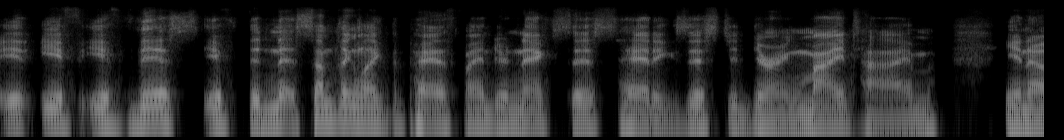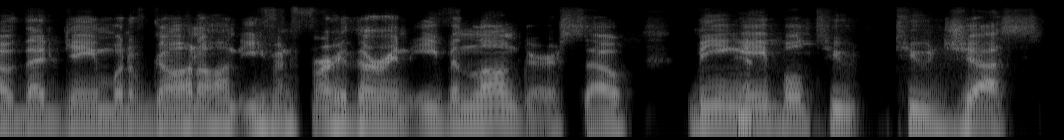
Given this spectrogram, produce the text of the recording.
if if, if this if the something like the pathfinder nexus had existed during my time you know that game would have gone on even further and even longer so being Yep. able to to just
